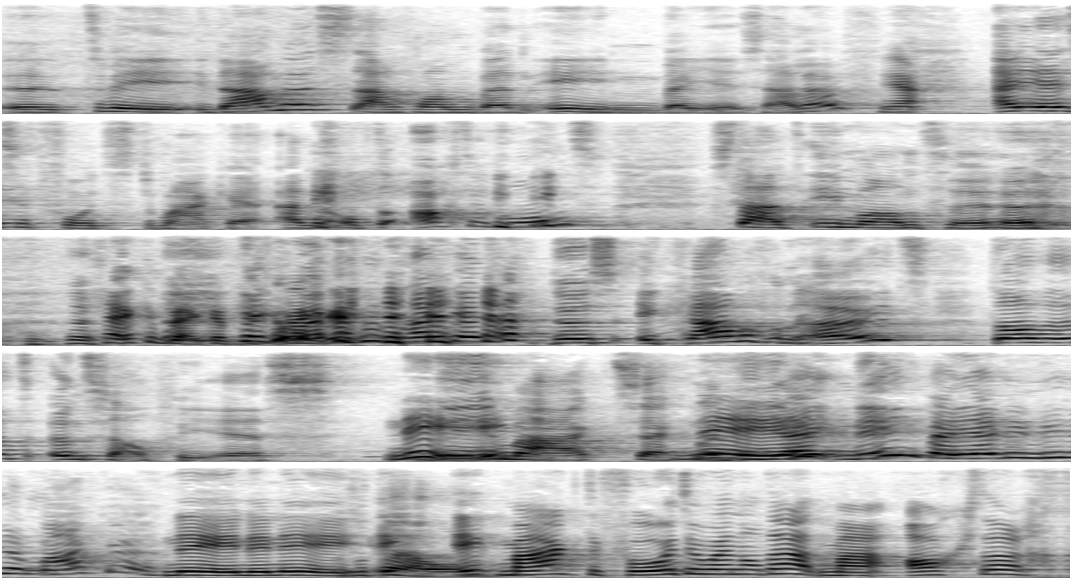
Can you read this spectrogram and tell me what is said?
eh, twee dames. Daarvan ben één ben je zelf. Ja. En jij zit foto's te maken. En op de achtergrond staat iemand eh Gekke bekken te. Dus ik ga ervan uit dat het een selfie is. Nee. Die je maakt, zeg maar. Nee. Jij, nee, ben jij die niet aan het maken? Nee, nee, nee. Vertel. Ik, ik maak de foto inderdaad, maar achter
